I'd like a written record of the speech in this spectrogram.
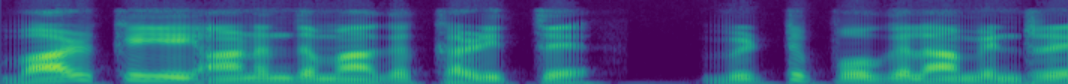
வாழ்க்கையை ஆனந்தமாக கழித்து விட்டு போகலாமென்று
